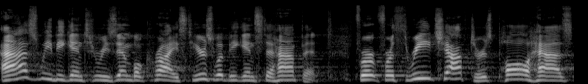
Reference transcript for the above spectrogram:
as we begin to resemble Christ, here's what begins to happen. For, for three chapters, Paul has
